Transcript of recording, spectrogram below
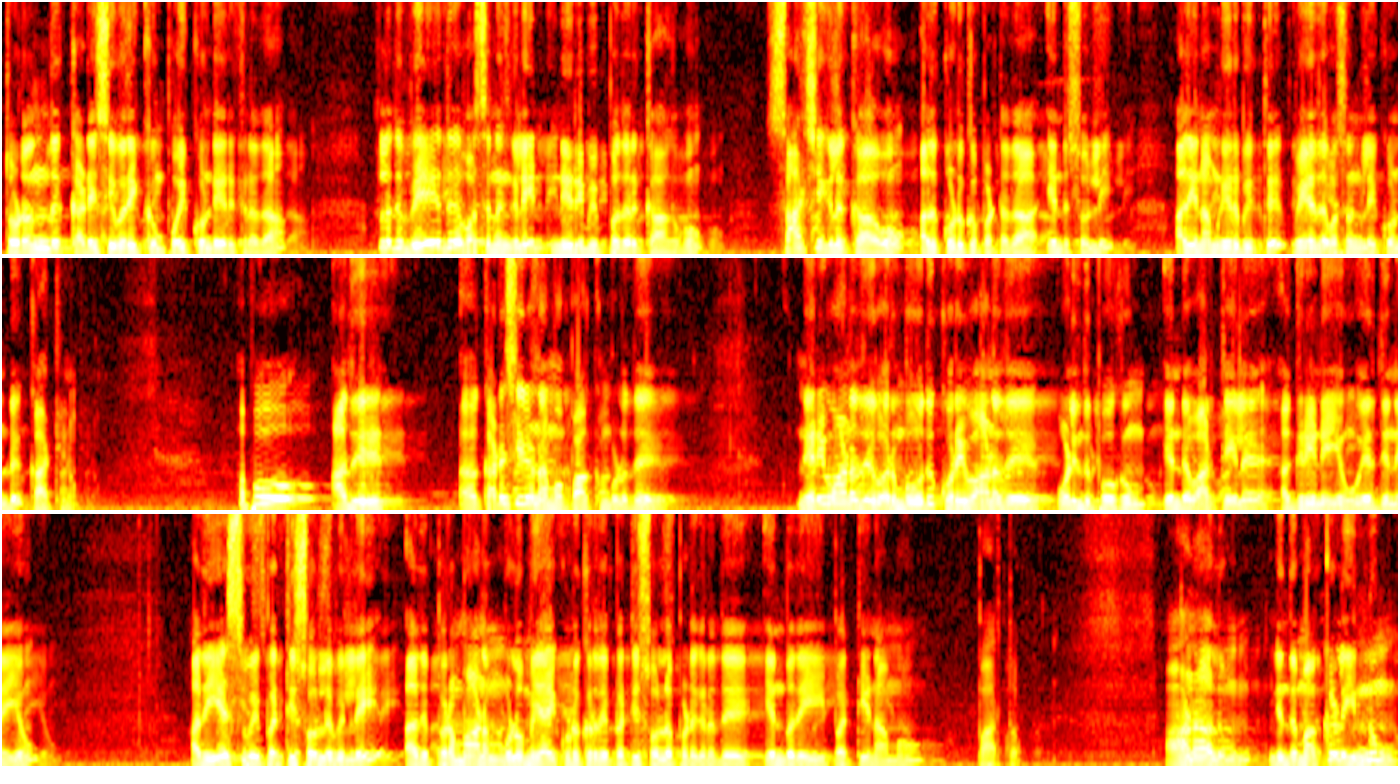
தொடர்ந்து கடைசி வரைக்கும் போய்க்கொண்டே இருக்கிறதா? அல்லது வேத வசனங்களை நிரூபிப்பதற்காகவும் சாட்சிகளுக்காகவும் அது கொடுக்கப்பட்டதா என்று சொல்லி அதை நாம் நிரூபித்து வேத வசனங்களை கொண்டு காட்டினோம். அப்போ அது கடைசியில் நம்ம பார்க்கும் பொழுது நிறைவானது வரும்போது குறைவானது ஒளிந்து போகும் என்ற வார்த்தையில் அக்ரினையும் உயர்தினையும் அது இயேசுவை பற்றி சொல்லவில்லை அது பிரமாணம் முழுமையாய் கொடுக்கிறதை பற்றி சொல்லப்படுகிறது என்பதை பற்றி நாம பார்த்தோம். ஆனாலும் இந்த மக்கள் இன்னும்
